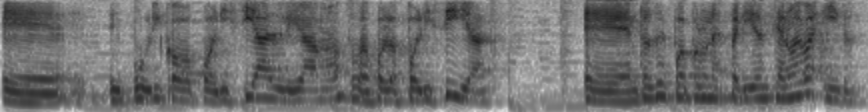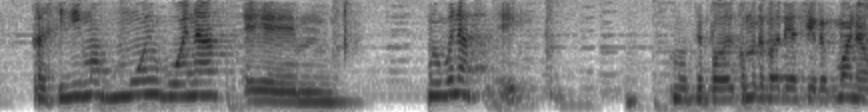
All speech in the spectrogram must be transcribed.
el público policial, digamos, o con los policías. entonces fue por una experiencia nueva y recibimos muy buenas muy ¿cómo, te podría decir? Bueno,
